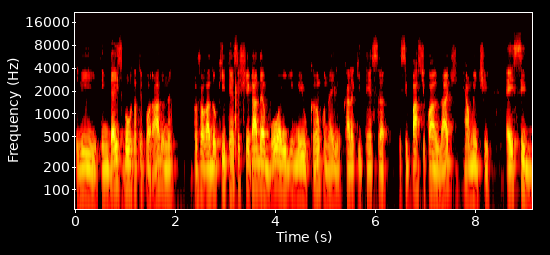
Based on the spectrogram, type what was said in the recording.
Ele tem 10 gols na temporada, né? Um jogador que tem essa chegada boa ali de meio campo, né? Ele é um cara que tem essa, esse passe de qualidade, realmente é esse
